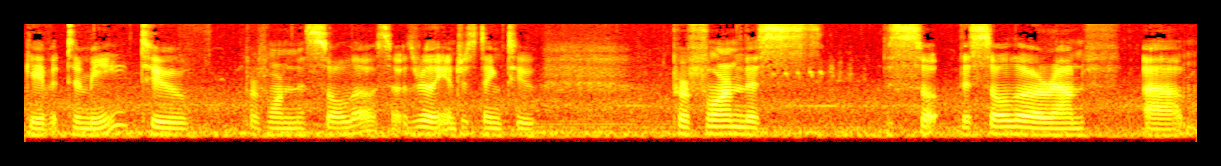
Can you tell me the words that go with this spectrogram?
gave it to me to perform this solo. So it was really interesting to perform this this, so, this solo around um,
